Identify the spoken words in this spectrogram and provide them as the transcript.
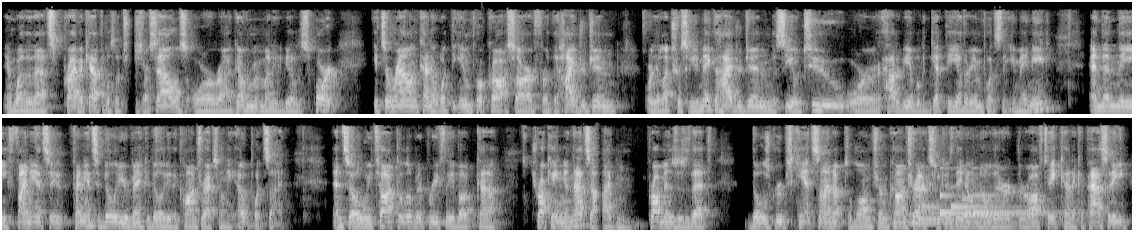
and whether that's private capital such as ourselves or uh, government money to be able to support. It's around kind of what the input costs are for the hydrogen or the electricity to make the hydrogen, the CO2, or how to be able to get the other inputs that you may need. And then the finance, financeability or bankability of the contracts on the output side. And so we talked a little bit briefly about kind of trucking and that side. And problem is, is that those groups can't sign up to long-term contracts because they don't know their their offtake kind of capacity.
